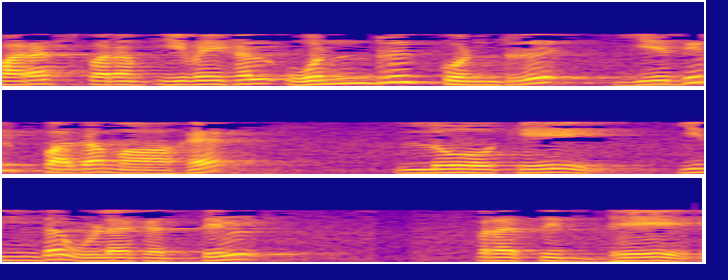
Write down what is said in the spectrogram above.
பரஸ்பரம் இவைகள் ஒன்றுக்கொன்று எதிர்ப்பதமாக லோகே. இந்த உலகத்தில் பிரசித்தே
